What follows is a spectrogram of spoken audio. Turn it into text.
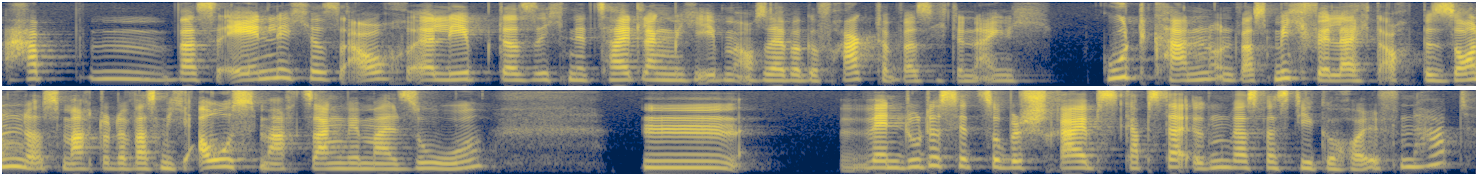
habe hm, was Ähnliches auch erlebt, dass ich eine Zeit lang mich eben auch selber gefragt habe, was ich denn eigentlich gut kann und was mich vielleicht auch besonders macht oder was mich ausmacht, sagen wir mal so. Mm, wenn du das jetzt so beschreibst, gab es da irgendwas, was dir geholfen hat?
